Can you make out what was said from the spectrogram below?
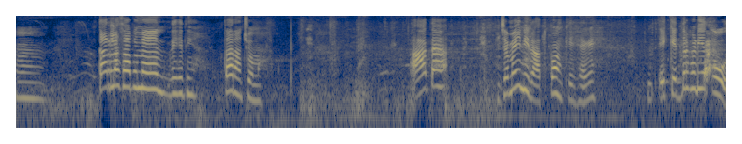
ਹਾਂ ਕਰ ਲਾ ਸਾਫ਼ ਮੈਂ ਦੇਖਦੀ ਹਾਂ ਧਾਰਾਂ ਚੋਮਾ ਆ ਤਾਂ ਜਮੇ ਹੀ ਨਹੀਂ ਰਾਤ ਭੌਂਕੇ ਹੈਗੇ ਇੱਕ ਇੱਧਰ ਖੜੀ ਆ ਦੋ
